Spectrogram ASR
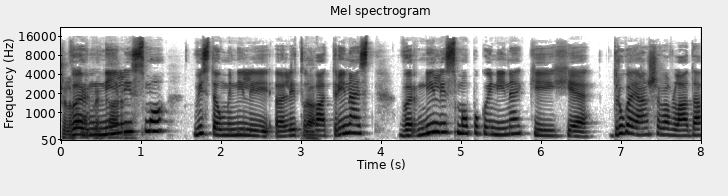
Vrnili prekarni. smo, vi ste omenili eh, leto Da. 2013, vrnili smo pokojnine, ki jih je druga Janševa vlada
